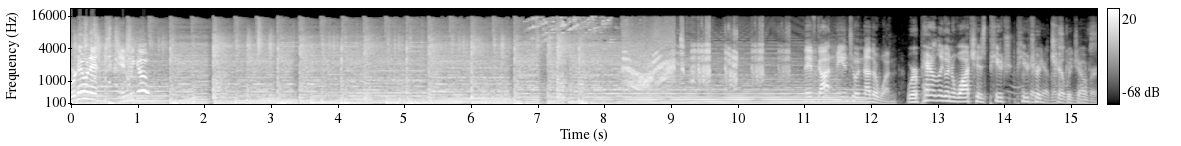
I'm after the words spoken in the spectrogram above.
We're doing it. In we go. They've gotten me into another one. We're apparently going to watch his put- putrid chili over.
